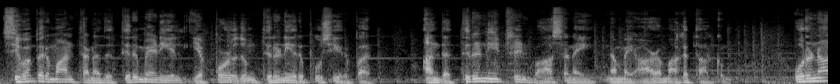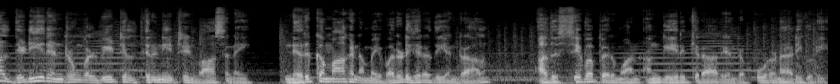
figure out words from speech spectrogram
சிவபெருமான் தனது திருமேனியில் எப்பொழுதும் திருநீர் பூசியிருப்பார். அந்த திருநீற்றின் வாசனை நம்மை ஆழமாக தாக்கும். ஒரு நாள் திடீரென்று உங்கள் வீட்டில் திருநீற்றின் வாசனை நெருக்கமாக நம்மை வருடுகிறது என்றால் அது சிவபெருமான் அங்கு இருக்கிறார் என்ற பூரண அறிகுறி.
